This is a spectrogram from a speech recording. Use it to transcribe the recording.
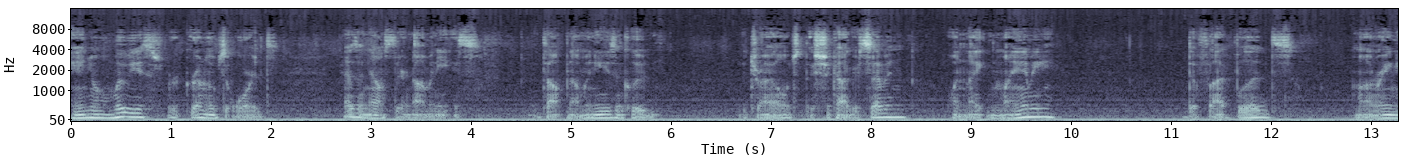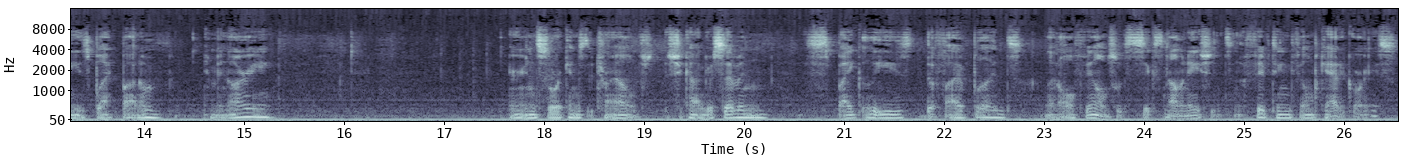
annual Movies for Grown-Ups Awards, has announced their nominees. The top nominees include The Trial of the Chicago Seven, One Night in Miami, The Five Bloods, Ma Rainey's Black Bottom, and Minari. Aaron Sorkin's The Trial of Chicago Seven, Spike Lee's The Five Bloods led all films with six nominations in the 15 film categories,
